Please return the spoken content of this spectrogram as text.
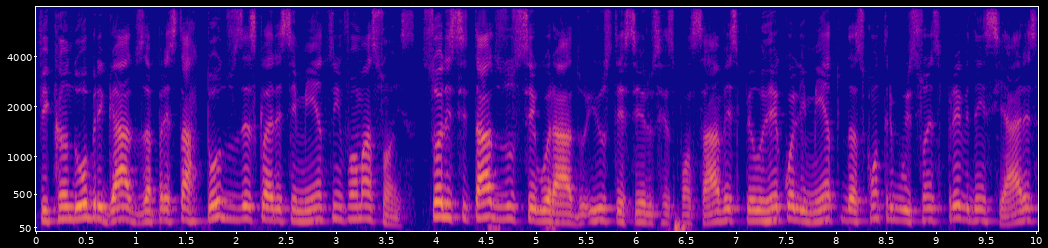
ficando obrigados a prestar todos os esclarecimentos e informações, solicitados o segurado e os terceiros responsáveis pelo recolhimento das contribuições previdenciárias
